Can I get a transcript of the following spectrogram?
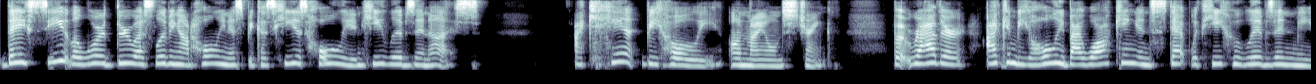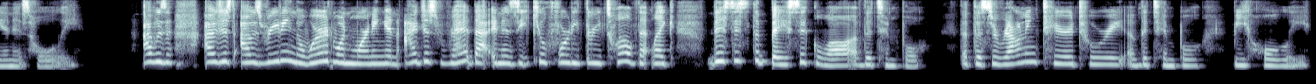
They see the Lord through us living out holiness because He is holy and He lives in us. I can't be holy on my own strength, but rather I can be holy by walking in step with He who lives in me and is holy. I was I was just I was reading the word one morning and I just read that in Ezekiel 43:12 that like this is the basic law of the temple that the surrounding territory of the temple be holy.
